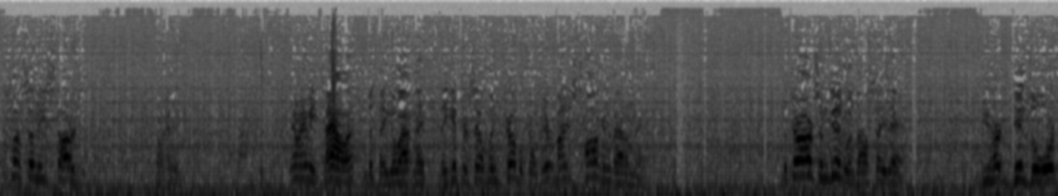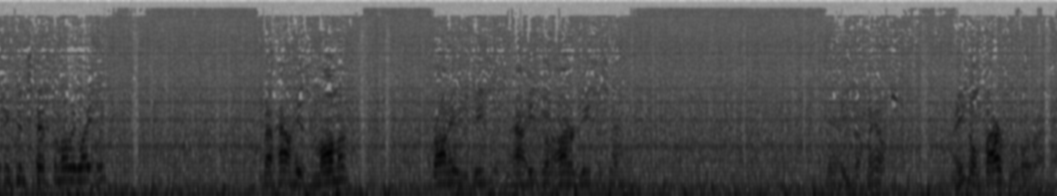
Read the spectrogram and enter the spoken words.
That's why some of these stars don't have any, they don't have any talent, but they go out and they, they get themselves in trouble because everybody's talking about them now. But there are some good ones, I'll say that. Have you heard Denzel Washington's testimony lately? About how his mama brought him to Jesus and how he's going to honor Jesus now? Yeah, he's something else. Now, he's on fire for the Lord right now.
